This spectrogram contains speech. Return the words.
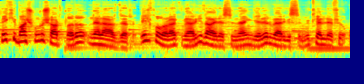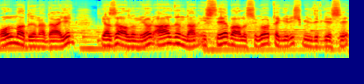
Peki başvuru şartları nelerdir? İlk olarak vergi dairesinden gelir vergisi mükellefi olmadığına dair yazı alınıyor. Ardından isteğe bağlı sigorta giriş bildirgesi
